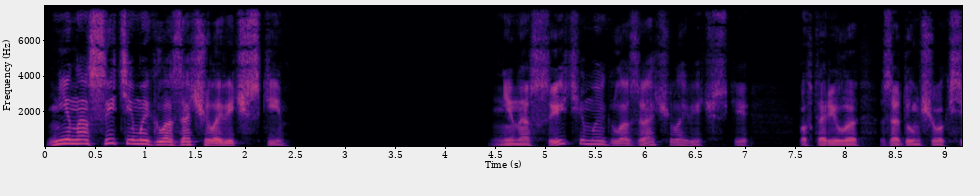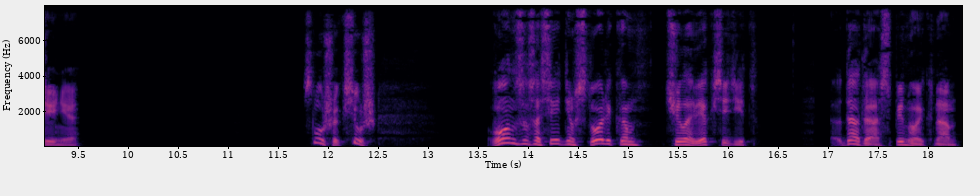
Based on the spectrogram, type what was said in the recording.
Ненасытимы глаза человеческие. Ненасытимы глаза человеческие —— повторила задумчиво Ксения. — Слушай, Ксюш, вон за соседним столиком человек сидит. Да-да, спиной к нам.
